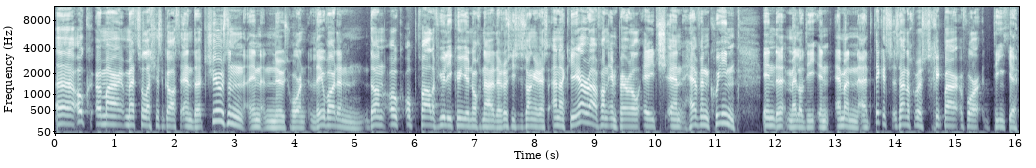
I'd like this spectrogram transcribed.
Uh, ook uh, maar met Celestious Gods en The Chosen in Neushoorn, Leeuwarden. Dan ook op 12 juli kun je nog naar de Russische zangeres Anna Chiara van Imperial Age en Heaven Queen in de Melodie in Emmen. De tickets zijn nog beschikbaar voor tientje.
